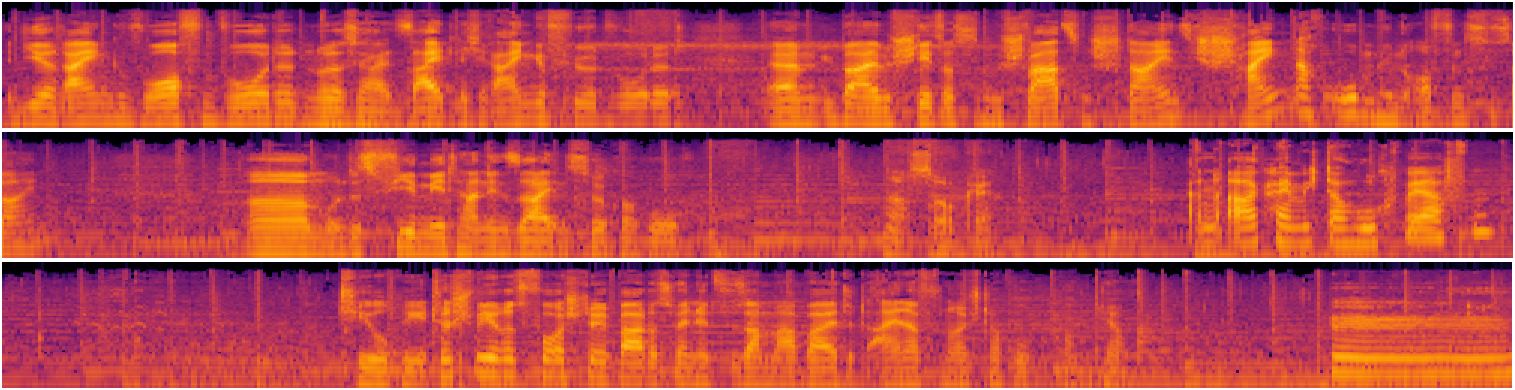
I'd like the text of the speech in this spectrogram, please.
in die ihr reingeworfen wurdet, nur dass ihr halt seitlich reingeführt wurdet. Ähm, überall besteht es aus diesem schwarzen Stein. Sie scheint nach oben hin offen zu sein. Ähm, und ist vier Meter an den Seiten circa hoch. Ach so, okay. Kann Arkai mich da hochwerfen? Theoretisch wäre es vorstellbar, dass wenn ihr zusammenarbeitet, einer von euch da hochkommt, ja. Hm.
